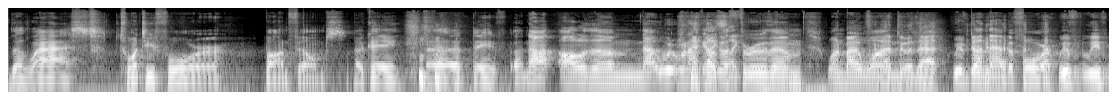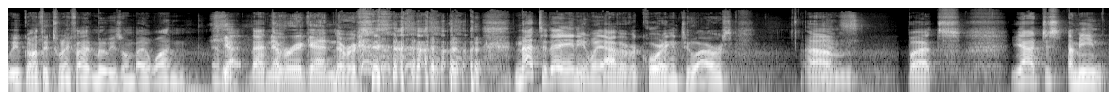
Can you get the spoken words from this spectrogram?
the last twenty-four Bond films. Okay, uh, Dave. Uh, not all of them. Not we're, we're not gonna go like, through them one by one. doing that. We've done that before. we've we've we've gone through twenty-five movies one by one. And Yeah, that, that never took- again. Never. not today, anyway. I have a recording in two hours. Um, Yes. but yeah, just I mean,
